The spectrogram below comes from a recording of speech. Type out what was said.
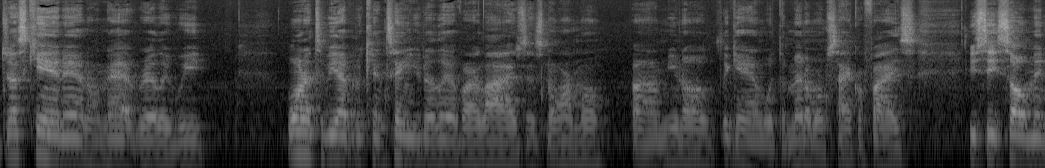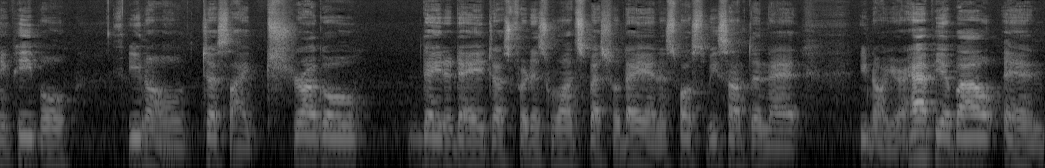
just keying in on that, really, we wanted to be able to continue to live our lives as normal. Um, you know, again, with the minimum sacrifice, you see so many people, you know, just like struggle day to day just for this one special day, and it's supposed to be something that you know you're happy about, and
